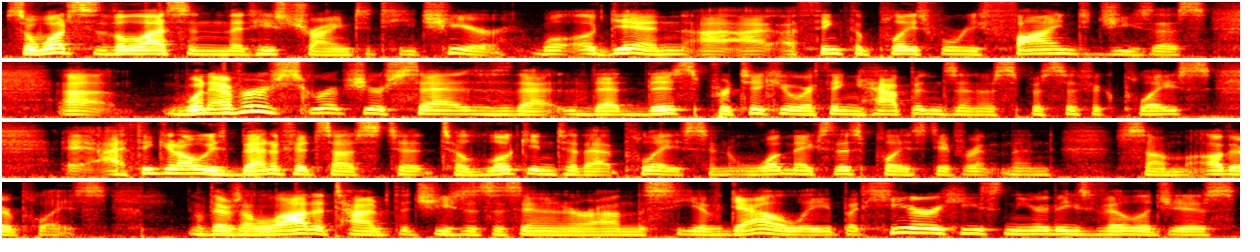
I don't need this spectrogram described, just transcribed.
so, what's the lesson that he's trying to teach here? Well, again, I, I think the place where we find Jesus, uh, whenever scripture says that that this particular thing happens in a specific place i think it always benefits us to to look into that place and what makes this place different than some other place. There's a lot of times that jesus is in and around the sea of galilee but here he's near these villages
